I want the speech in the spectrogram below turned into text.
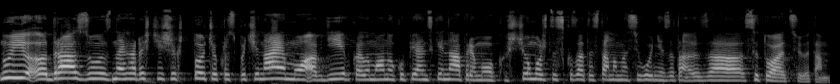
Ну і одразу з найгарячіших точок розпочинаємо. Авдіївка, Лимано-Куп'янський напрямок. Що можете сказати станом на сьогодні за, за ситуацію там?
